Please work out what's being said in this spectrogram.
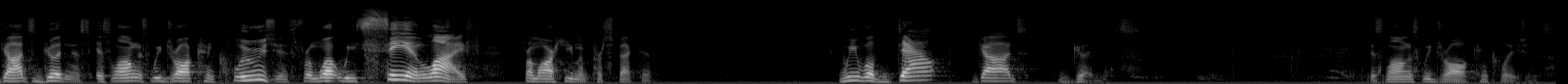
God's goodness as long as we draw conclusions from what we see in life from our human perspective. We will doubt God's goodness as long as we draw conclusions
